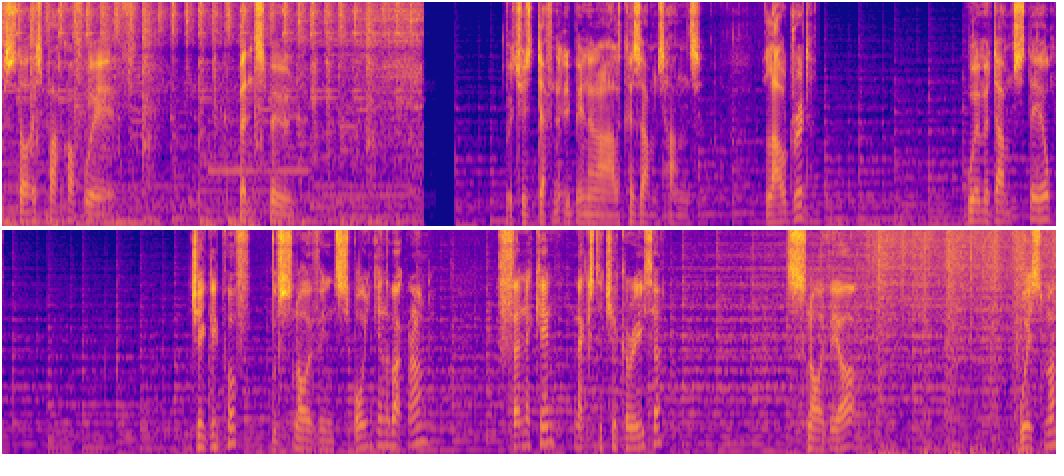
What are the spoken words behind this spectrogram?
Start this pack off with Bent Spoon, which has definitely been in Alakazam's hands. Loudred, Wormadam Steel, Jigglypuff with Snivy and Spoink in the background, Fennekin next to Chikorita, Snivy Art, Whismur,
